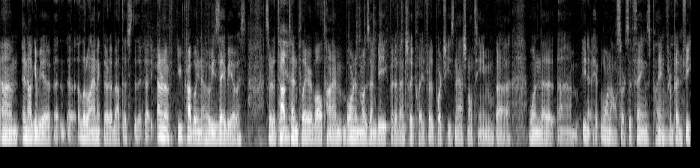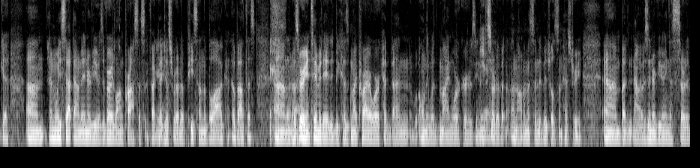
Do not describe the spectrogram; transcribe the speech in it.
Um, and I'll give you a, a, a, little anecdote about this. I don't know if you probably know who Eusebio is sort of top yeah. 10 player of all time, born in Mozambique, but eventually played for the Portuguese national team, uh, won the, um, you know, won all sorts of things playing for mm-hmm. Benfica. Um, and we sat down to interview. It was a very long process. In fact, yeah. I just wrote a piece on the blog about this. Um, and I was very intimidated because my prior work had been only with mine workers, you know, yeah. sort of anonymous individuals in history. Um, but now I was interviewing this sort of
